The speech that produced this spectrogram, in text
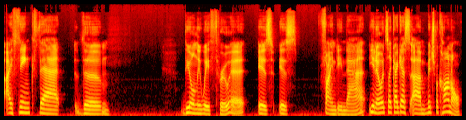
I think that the the only way through it is is finding that. You know, it's like I guess um, Mitch McConnell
